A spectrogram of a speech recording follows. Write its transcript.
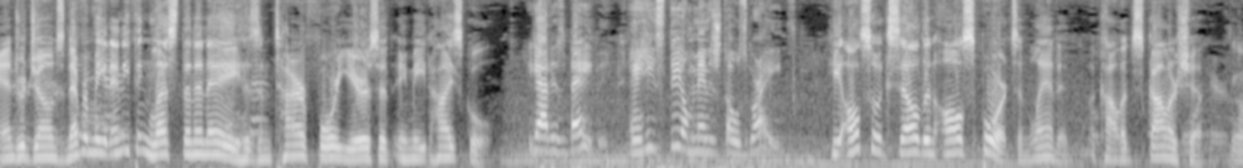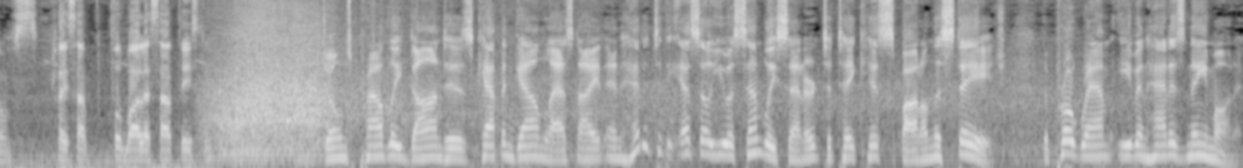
Andrew Jones never made anything less than an A his entire four years at Amite High School. He got his baby, and he still managed those grades. He also excelled in all sports and landed a college scholarship. You know, play football at Southeastern. Jones proudly donned his cap and gown last night and headed to the SLU Assembly Center to take his spot on the stage. The program even had his name on it,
